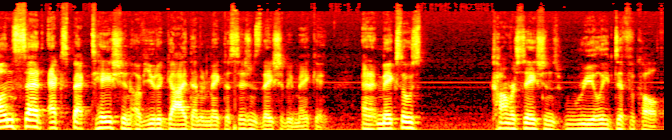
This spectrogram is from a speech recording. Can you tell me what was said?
unsaid expectation of you to guide them and make decisions they should be making. And it makes those conversations really difficult.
